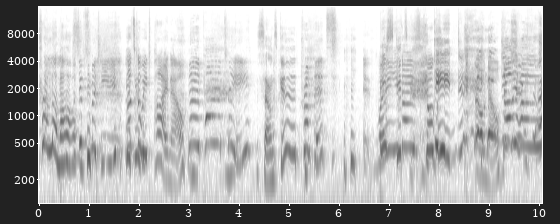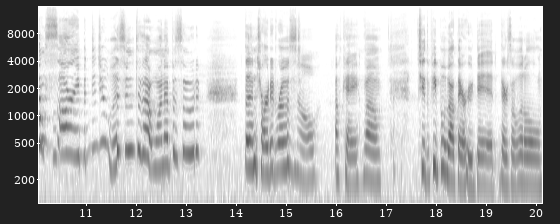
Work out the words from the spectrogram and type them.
Tra-la-la. Sips my tea. Let's go eat pie now. Uh, pie and tea. Sounds good. Trumpets. Why you guys go? Kate, did- Oh, no. did you- I'm sorry, but did you listen to that one episode? The Uncharted roast? No. Okay, well, to the people out there who did, there's a little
